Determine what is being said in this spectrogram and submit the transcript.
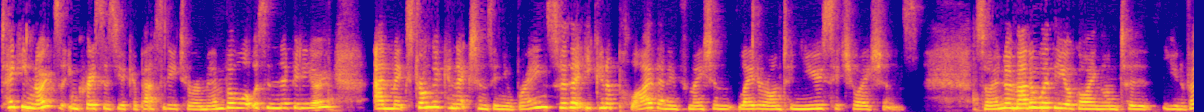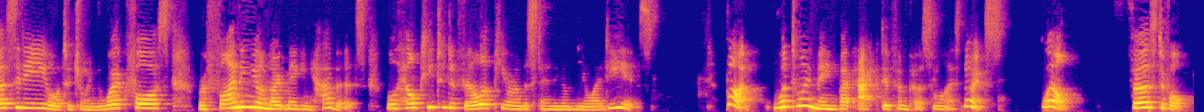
Taking notes increases your capacity to remember what was in the video and make stronger connections in your brain so that you can apply that information later on to new situations. So no matter whether you're going on to university or to join the workforce, refining your note-making habits will help you to develop your understanding of new ideas. But what do I mean by active and personalized notes? Well, first of all,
